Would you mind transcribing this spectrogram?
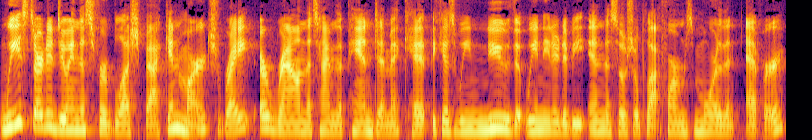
We started doing this for Blush back in March, right around the time the pandemic hit, because we knew that we needed to be in the social platforms more than ever.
